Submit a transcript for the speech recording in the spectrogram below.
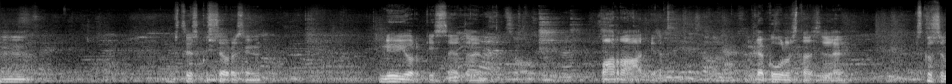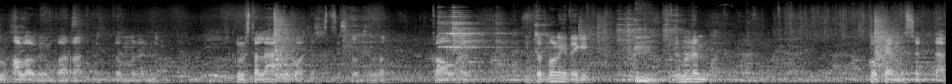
mm, musta joskus seurasin New Yorkissa jotain paraatia, mikä kuulostaa silleen, olisiko se ollut Halloween paraati tai tommonen, niin kuulostaa lähtökohtaisesti sellaiselta kauhean. Mutta mä olin jotenkin semmoinen kokemus, että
